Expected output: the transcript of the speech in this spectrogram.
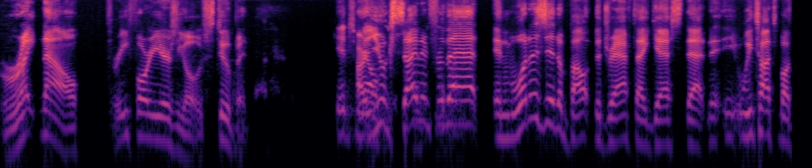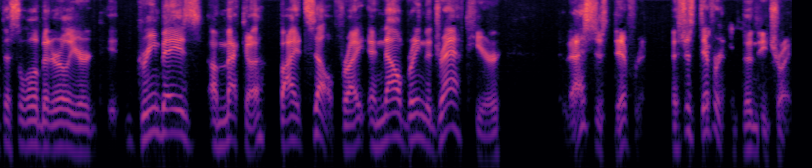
right now, three, four years ago. It was stupid. It's Are you excited for that? And what is it about the draft? I guess that eh, we talked about this a little bit earlier. Green Bay is a mecca by itself, right? And now bring the draft here. That's just different. It's just different than Detroit.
